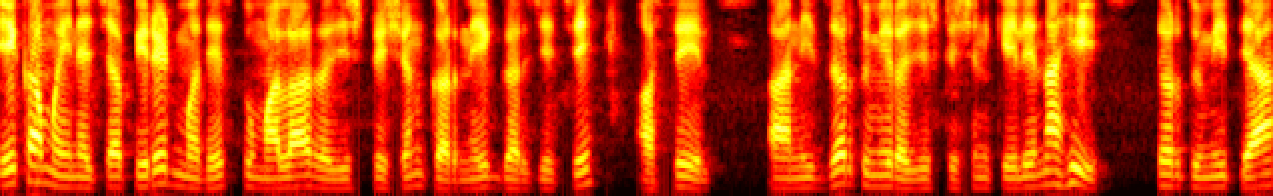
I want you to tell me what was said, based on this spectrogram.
एका महिन्याच्या पिरियड मध्येच तुम्हाला रजिस्ट्रेशन करणे गरजेचे असेल. आणि जर तुम्ही रजिस्ट्रेशन केले नाही तर तुम्ही त्या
